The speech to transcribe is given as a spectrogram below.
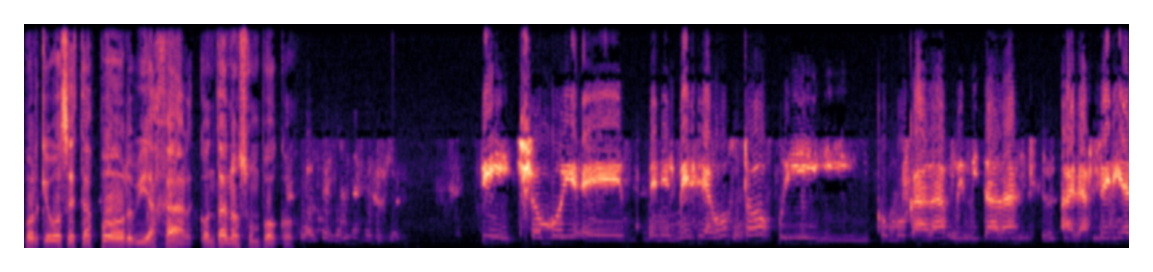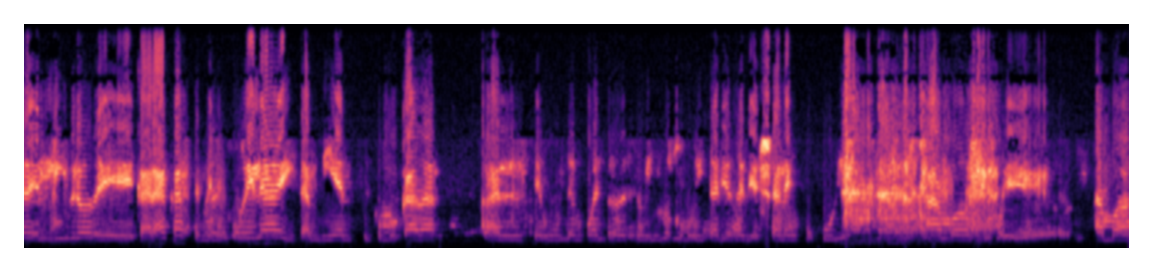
porque vos estás por viajar. Contanos un poco. Sí, yo voy eh, en el mes de agosto, fui y convocada, fui invitada a la Feria del Libro de Caracas, en Venezuela, y también fui convocada al segundo encuentro de feminismos comunitarios de Viayala en Jujuy. Ambos, eh, ambos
